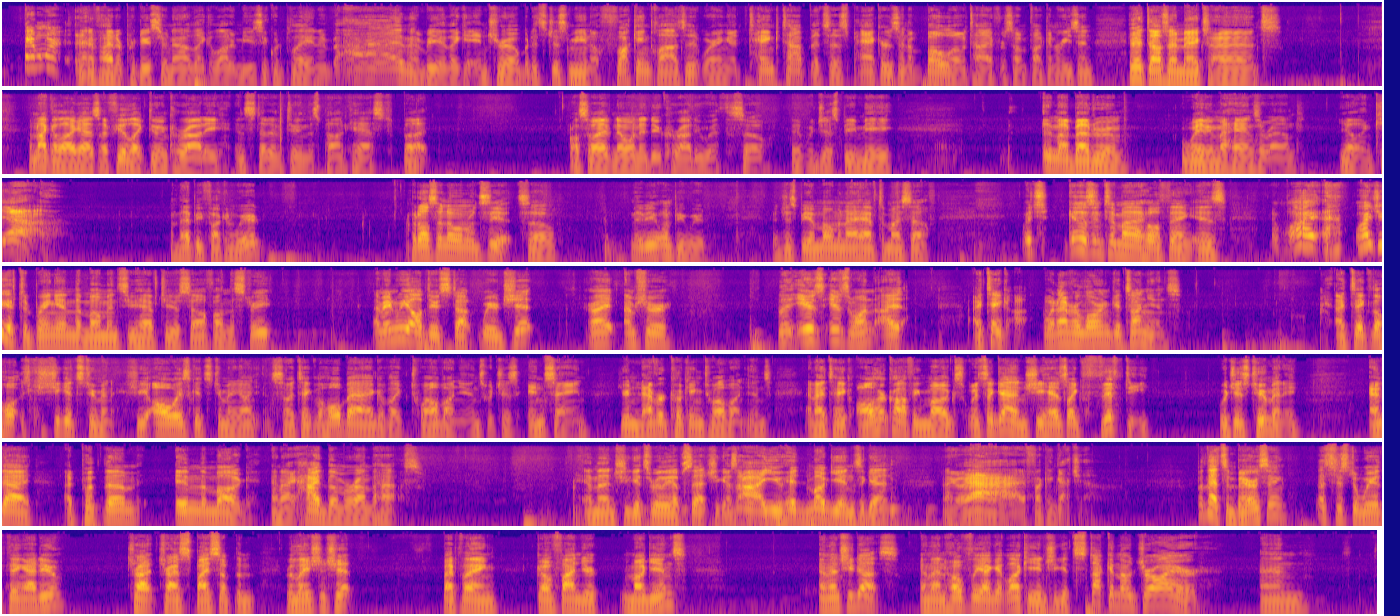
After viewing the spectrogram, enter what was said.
And if I had a producer now, like a lot of music would play and, be, ah, and then be like an intro, but it's just me in a fucking closet wearing a tank top that says Packers and a bolo tie for some fucking reason. It doesn't make sense. I'm not gonna lie, guys. I feel like doing karate instead of doing this podcast, but also I have no one to do karate with, so it would just be me in my bedroom waving my hands around, yelling, "Yeah!" And that'd be fucking weird. But also, no one would see it, so maybe it wouldn't be weird. It'd just be a moment I have to myself. Which goes into my whole thing is why why'd you have to bring in the moments you have to yourself on the street? I mean, we all do stuff weird shit, right? I'm sure. Here's here's one. I I take whenever Lauren gets onions. I take the whole. She gets too many. She always gets too many onions. So I take the whole bag of like twelve onions, which is insane. You're never cooking twelve onions. And I take all her coffee mugs, which again she has like fifty, which is too many, and I I put them in the mug and I hide them around the house. And then she gets really upset. She goes, "Ah, you hid mugians again." I go, "Ah, I fucking gotcha." But that's embarrassing. That's just a weird thing I do. Try try to spice up the relationship by playing "Go Find Your muggins. and then she does. And then hopefully I get lucky and she gets stuck in the dryer, and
